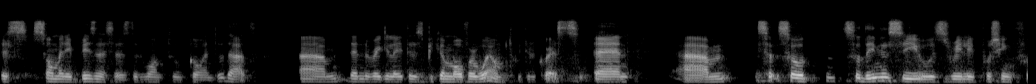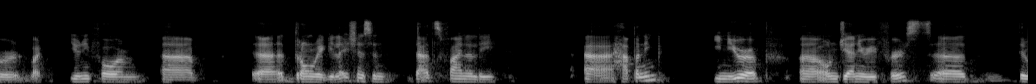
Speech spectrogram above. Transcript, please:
there's so many businesses that want to go and do that. Um, then the regulators become overwhelmed with requests. And um, so, so, so the industry was really pushing for like uniform uh, uh, drone regulations. And that's finally uh, happening in Europe, uh, on January 1st, uh, there,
